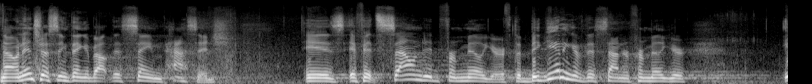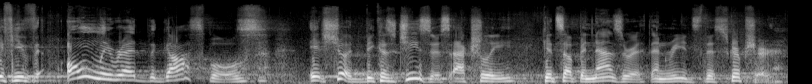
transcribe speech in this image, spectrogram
Now, an interesting thing about this same passage is if it sounded familiar, if the beginning of this sounded familiar, if you've only read the Gospels, it should, because Jesus actually gets up in Nazareth and reads this scripture.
